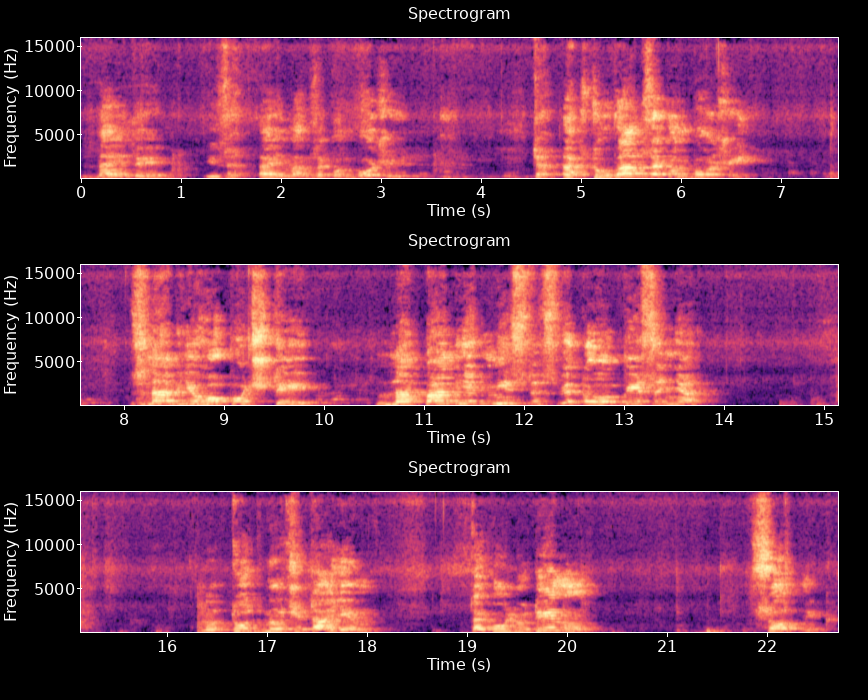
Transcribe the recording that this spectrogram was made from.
Знаєте, Ізраїль мав закон Божий, трактував закон Божий, знав його почти на пам'ять міста святого Писання. Ну тут ми читаємо таку людину, сотник,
